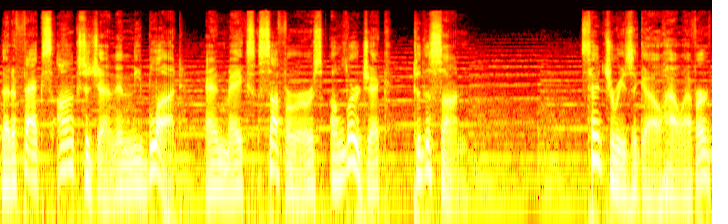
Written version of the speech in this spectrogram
that affects oxygen in the blood and makes sufferers allergic to the sun. Centuries ago, however,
